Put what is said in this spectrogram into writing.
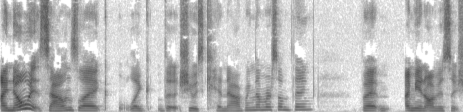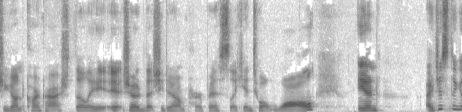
I know it sounds like like the she was kidnapping them or something, but I mean obviously she got in a car crash. The lady it showed that she did it on purpose, like into a wall, and I just think,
